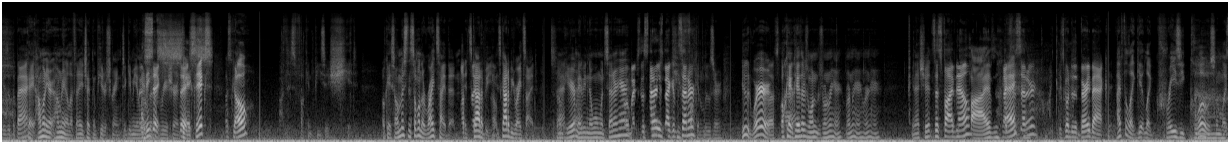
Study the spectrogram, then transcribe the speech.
He's at the back. Okay, how many are how many are left? I need to check the computer screen to give me a little think bit of reassurance. Six. Six? Let's go. Oh, this fucking piece of shit. Okay, so I'm missing some on the right side then. Left It's side? gotta be. Oh. It's gotta be right side. So Back, here, back. maybe no one went center here. Going back to the center. He's back at the center. fucking loser. Dude, where? Left Okay, side. okay, there's one. There's one right here. One right here. One right here. Give me that shit. It says five now. Five. Back Okay. to the center. My god. He's going to the very back. I have to like get like crazy close. I'm like,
